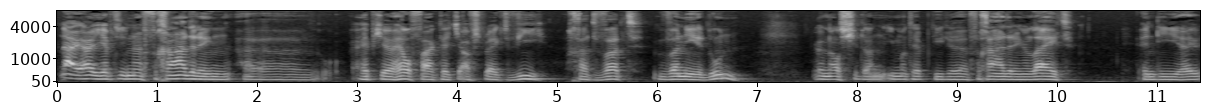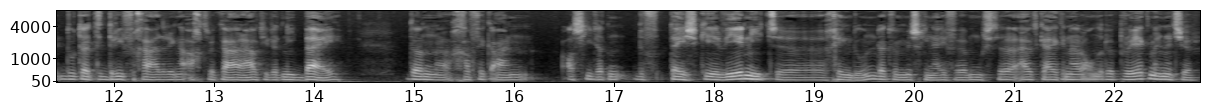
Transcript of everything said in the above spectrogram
Nou ja, je hebt in een vergadering heb je heel vaak dat je afspreekt wie gaat wat wanneer doen. En als je dan iemand hebt die de vergaderingen leidt en die eh, doet dat de drie vergaderingen achter elkaar, houdt hij dat niet bij, dan eh, gaf ik aan als hij dat de, deze keer weer niet eh, ging doen, dat we misschien even moesten uitkijken naar een andere projectmanager.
